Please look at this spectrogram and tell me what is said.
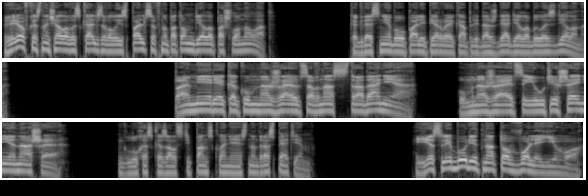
Веревка сначала выскальзывала из пальцев, но потом дело пошло на лад. Когда с неба упали первые капли дождя, дело было сделано. По мере, как умножаются в нас страдания, умножается и утешение наше, глухо сказал Степан, склоняясь над распятием. Если будет на то воля его,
